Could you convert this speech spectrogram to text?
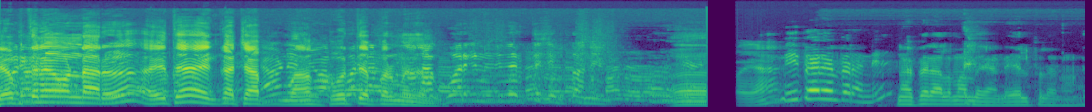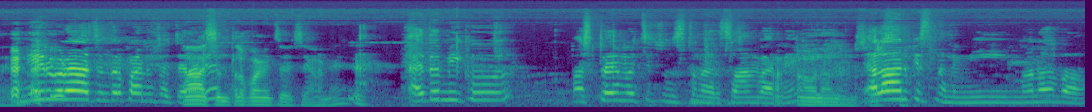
చెప్తూనే ఉన్నారు. అయితే ఇంకా చెప్ మాకు పూర్తి చెప్పరు మీద మీ పేరు ఏం పేరండి? నా పేరు అలమందయ్య అండి ఏల్పులను మీరు కూడా చింతలపాడు నుంచి వచ్చారు? చింతలపాడు నుంచి వచ్చామండి. అయితే మీకు ఫస్ట్ టైం వచ్చి చూస్తున్నారు స్వామివారిని. ఎలా అనిపిస్తుందండి మీ మనోభావం?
